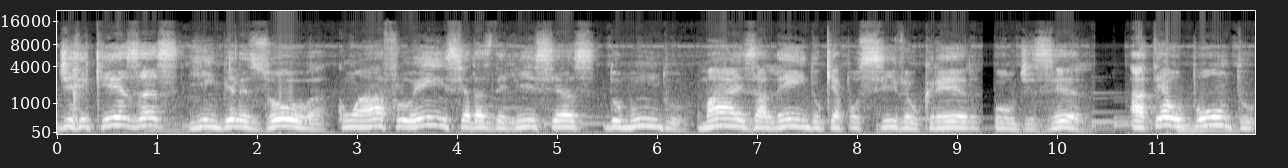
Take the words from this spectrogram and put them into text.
de riquezas e embelezou-a com a afluência das delícias do mundo, mais além do que é possível crer ou dizer até o ponto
